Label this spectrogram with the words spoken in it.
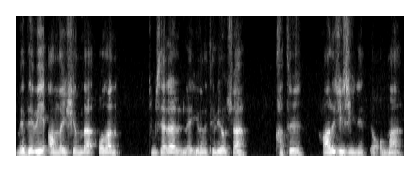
bedevi anlayışında olan kimselerle yönetiliyorsa katı, harici zihniyetli olma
